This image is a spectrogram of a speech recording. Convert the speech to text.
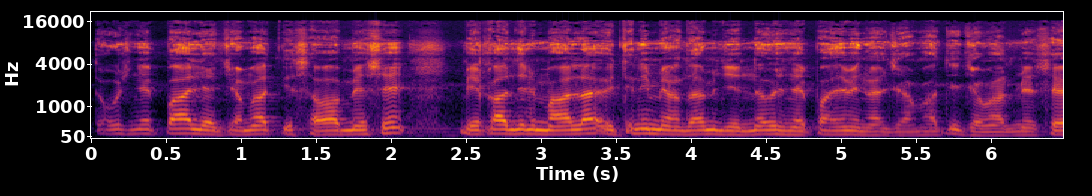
تو اس نے پا لیا جماعت کے ثواب میں سے، بے قادر مالا، اتنی مقدار میں جتنا اس نے پایا میں نال جماعتی جماعت میں سے۔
